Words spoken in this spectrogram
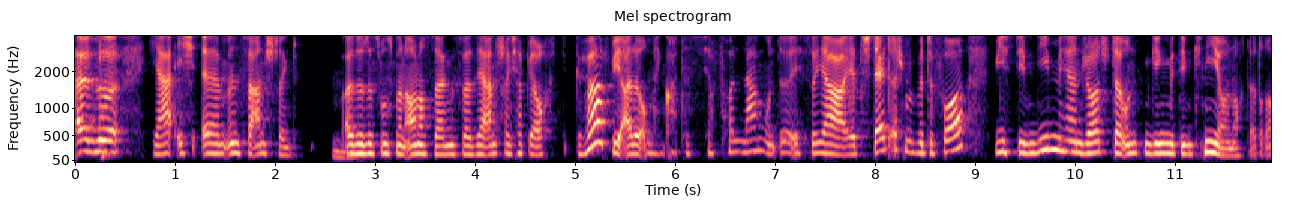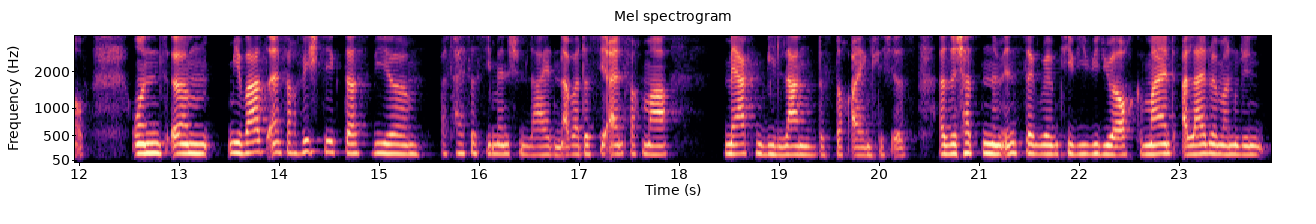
also ja, ich ähm, es war anstrengend. Also das muss man auch noch sagen, es war sehr anstrengend. Ich habe ja auch gehört, wie alle, oh mein Gott, das ist ja voll lang. Und äh, ich so, ja, jetzt stellt euch mal bitte vor, wie es dem lieben Herrn George da unten ging mit dem Knie auch noch da drauf. Und ähm, mir war es einfach wichtig, dass wir, was heißt das, die Menschen leiden, aber dass sie einfach mal merken, wie lang das doch eigentlich ist. Also ich hatte in einem Instagram-TV-Video auch gemeint, allein wenn man nur den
